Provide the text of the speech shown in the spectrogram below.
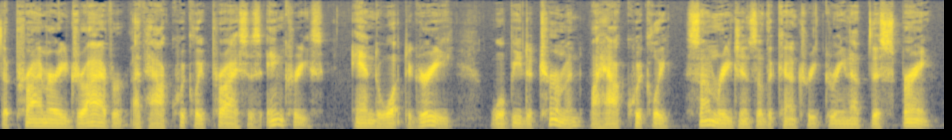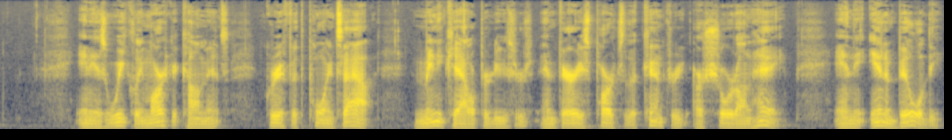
the primary driver of how quickly prices increase and to what degree will be determined by how quickly some regions of the country green up this spring. In his weekly market comments, Griffith points out many cattle producers in various parts of the country are short on hay, and the inability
